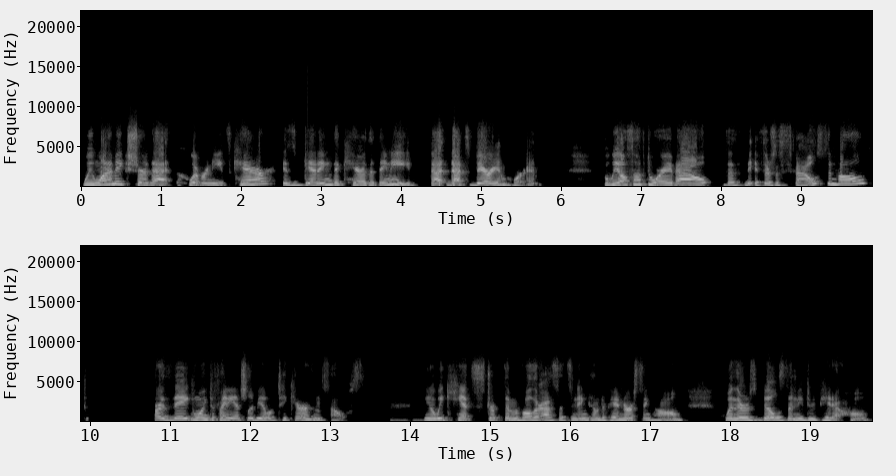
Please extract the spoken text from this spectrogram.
we want to make sure that whoever needs care is getting the care that they need. That that's very important. But we also have to worry about the if there's a spouse involved, are they going to financially be able to take care of themselves? You know, we can't strip them of all their assets and income to pay a nursing home when there's bills that need to be paid at home.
